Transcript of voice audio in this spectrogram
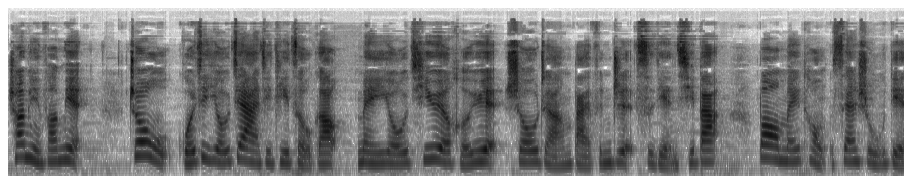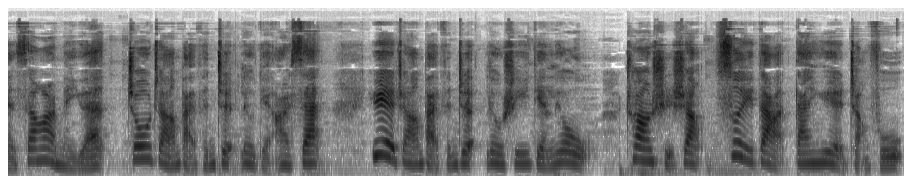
商品方面，周五国际油价集体走高，美油七月合约收涨百分之四点七八，报每桶三十五点三二美元，周涨百分之六点二三，月涨百分之六十一点六五，创史上最大单月涨幅。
